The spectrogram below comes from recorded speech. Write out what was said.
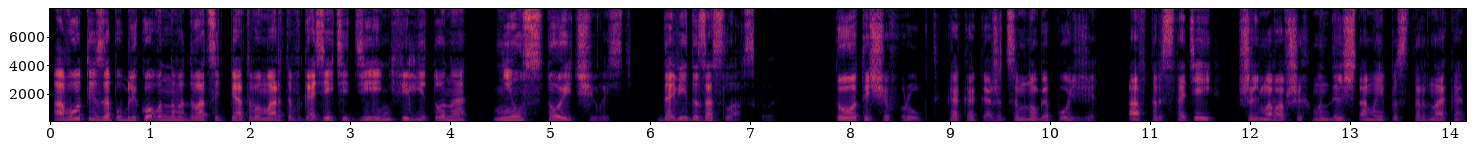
А вот из опубликованного 25 марта в газете «День» фильетона «Неустойчивость» Давида Заславского. Тот еще фрукт, как окажется много позже, автор статей, шельмовавших Мандельштама и Пастернака,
